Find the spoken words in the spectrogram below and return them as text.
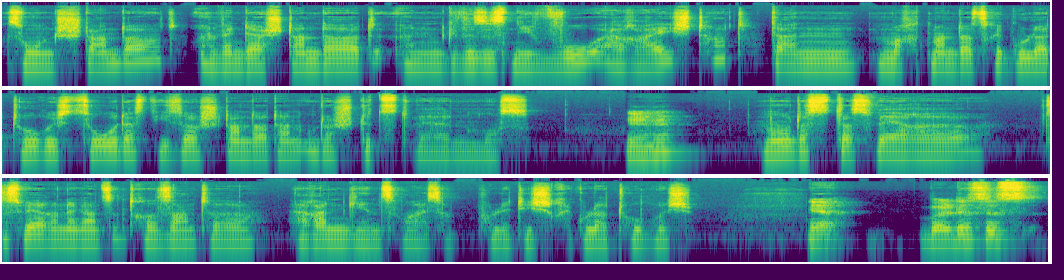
so einen Standard und wenn der Standard ein gewisses Niveau erreicht hat, dann macht man das regulatorisch so, dass dieser Standard dann unterstützt werden muss. Mhm. Nur das, das wäre, das wäre eine ganz interessante Herangehensweise, politisch-regulatorisch. Ja, weil das ist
